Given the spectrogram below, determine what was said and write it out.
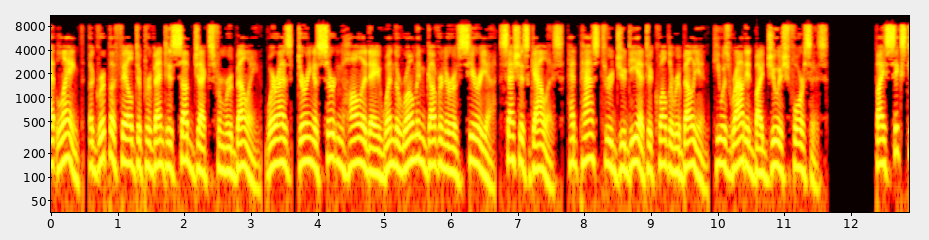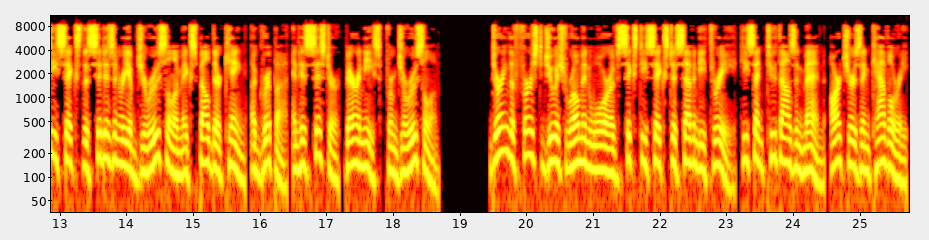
At length, Agrippa failed to prevent his subjects from rebelling, whereas, during a certain holiday when the Roman governor of Syria, Cestius Gallus, had passed through Judea to quell the rebellion, he was routed by Jewish forces. By 66 the citizenry of Jerusalem expelled their king, Agrippa, and his sister, Berenice, from Jerusalem. During the First Jewish–Roman War of 66–73, he sent 2,000 men, archers and cavalry,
